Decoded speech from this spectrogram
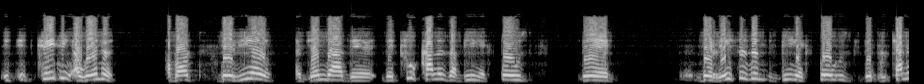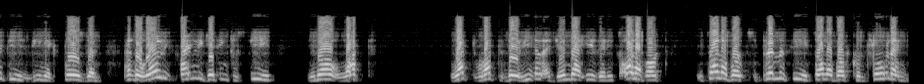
it, it's creating awareness about their real agenda, their, their true colors are being exposed, their, their racism is being exposed, their brutality is being exposed, and, and the world is finally getting to see, you know, what what what their real agenda is, and it's all about it's all about supremacy, it's all about control, and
